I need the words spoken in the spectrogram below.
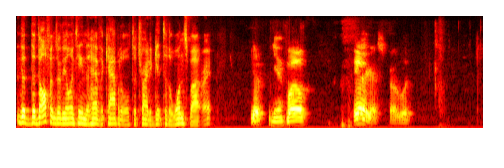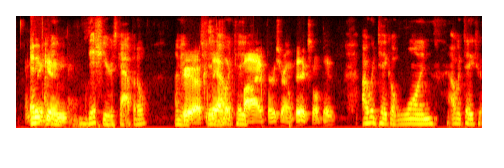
The the Dolphins are the only team that have the capital to try to get to the one spot, right? yeah. yeah. Well, yeah, I guess probably. I'm Any- I thinking, This year's capital. I mean, yeah, because they have like take. five first round picks, don't they? I would take a one. I would take who,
